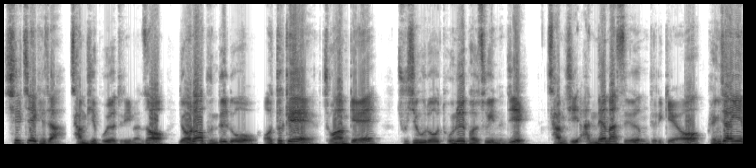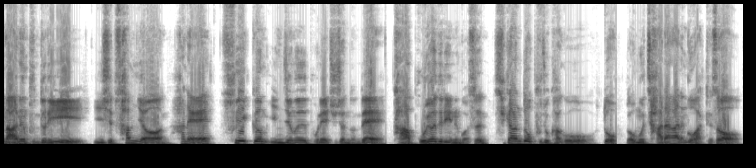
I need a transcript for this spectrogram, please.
실제 계좌 잠시 보여드리면서 여러분들도 어떻게 저와 함께 주식으로 돈을 벌 수 있는지 잠시 안내 말씀 드릴게요. 굉장히 많은 분들이 23년 한 해 수익금 인증을 보내주셨는데 다 보여드리는 것은 시간도 부족하고 또 너무 자랑하는 것 같아서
